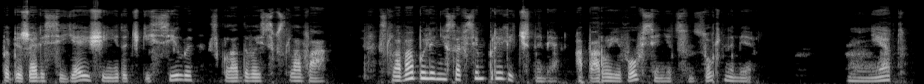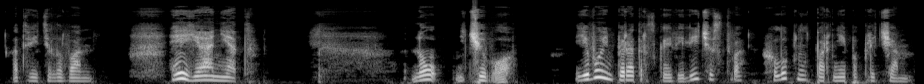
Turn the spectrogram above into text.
побежали сияющие ниточки силы, складываясь в слова. Слова были не совсем приличными, а порой и вовсе нецензурными. «Нет», — ответил Иван. «И я нет». «Ну, ничего, его императорское величество хлопнул парней по плечам.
